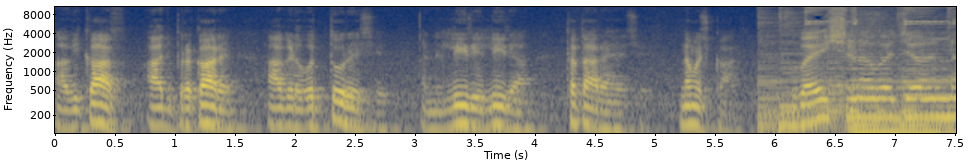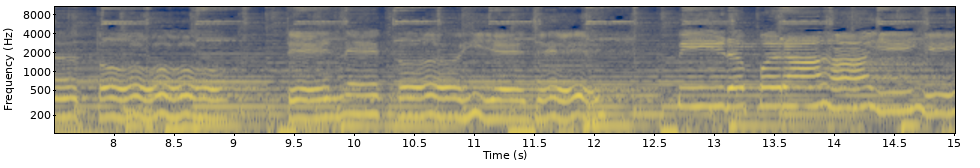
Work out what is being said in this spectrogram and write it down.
આ વિકાસ આ જ પ્રકારે આગળ વધતો રહેશે અને લીરે લીરા થતા રહે છે. નમસ્કાર. વૈષ્ણવજન તો તેને કહીએ જે પીડ પરાઈ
